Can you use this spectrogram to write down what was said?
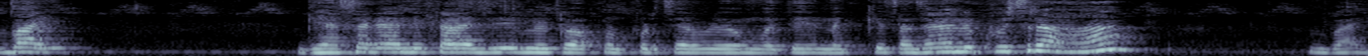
बाय घ्या सगळ्यांनी काळजी भेटू आपण पुढच्या व्हिडिओमध्ये नक्कीच. आणि सगळ्यांनी खुश राहा हा? बाय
